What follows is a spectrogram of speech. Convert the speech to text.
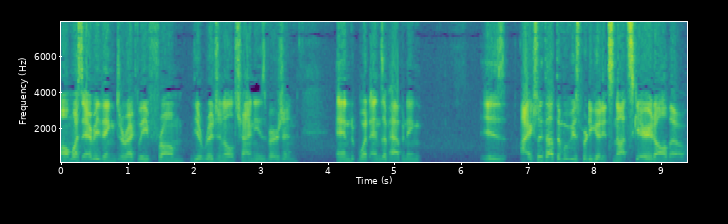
almost everything directly from the original Chinese version. And what ends up happening is I actually thought the movie was pretty good. It's not scary at all, though.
